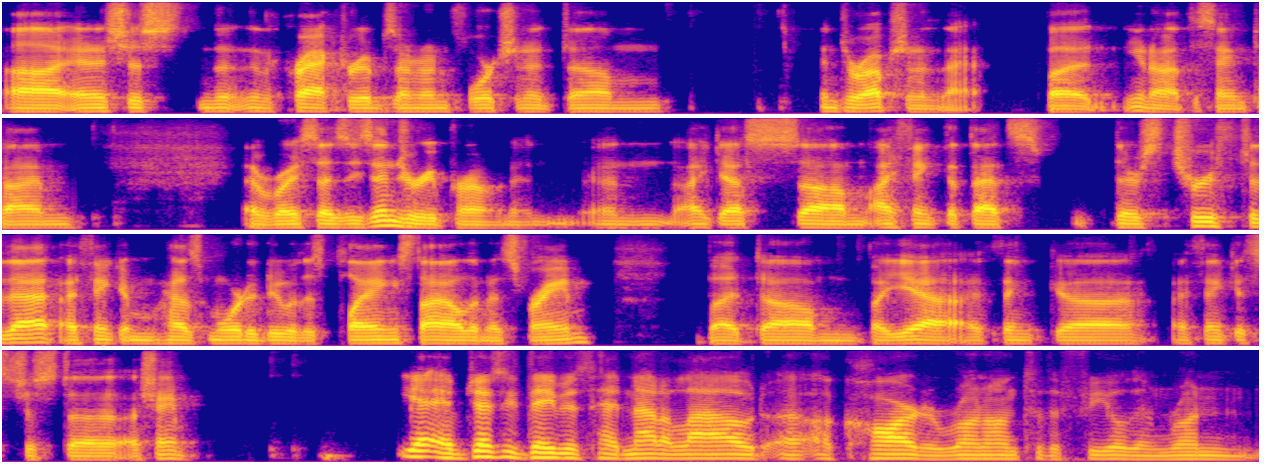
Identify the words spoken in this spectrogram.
Uh, and it's just the, the, cracked ribs are an unfortunate um, interruption in that. But you know, at the same time, everybody says he's injury prone, and and I guess um, I think that that's there's truth to that. I think it has more to do with his playing style than his frame. But um, but yeah, I think uh, I think it's just a, a shame. Yeah, if Jesse Davis had not allowed a, a, car to run onto the field and run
